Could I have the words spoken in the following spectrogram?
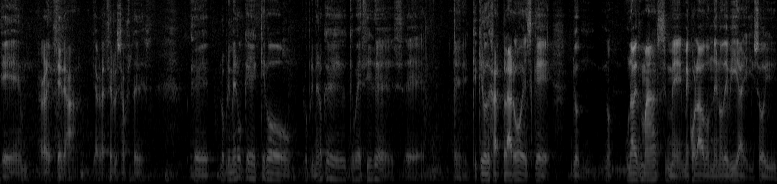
Eh, agradecer y agradecerles a ustedes. Eh, lo primero que quiero, lo primero que, voy a decir es que quiero dejar claro es que yo una vez más me, me, he colado donde no debía y soy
